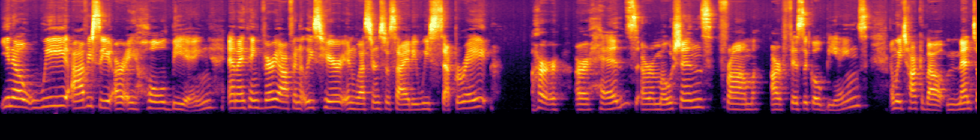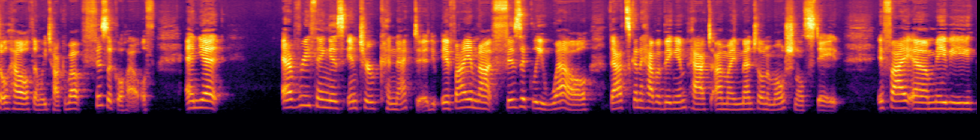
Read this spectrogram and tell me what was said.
you know, we obviously are a whole being, and I think very often, at least here in Western society, we separate our our heads our emotions from our physical beings. And we talk about mental health and we talk about physical health. And yet everything is interconnected. If i am not physically well that's going to have a big impact on my mental and emotional state. If i am maybe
